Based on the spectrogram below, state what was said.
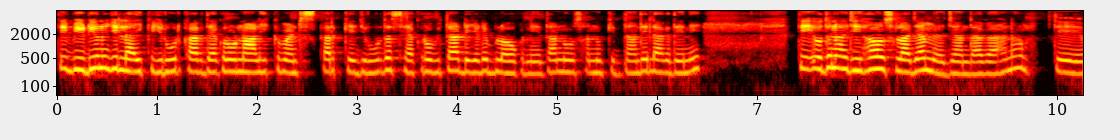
ਤੇ ਵੀਡੀਓ ਨੂੰ ਜੀ ਲਾਈਕ ਜਰੂਰ ਕਰ ਦਿਆ ਕਰੋ, ਨਾਲ ਹੀ ਕਮੈਂਟਸ ਕਰਕੇ ਜਰੂਰ ਦੱਸਿਆ ਕਰੋ ਵੀ ਤੁਹਾਡੇ ਜਿਹੜੇ ਬਲੌਗ ਨੇ, ਤੁਹਾਨੂੰ, ਸਾਨੂੰ ਕਿੱਦਾਂ ਦੇ ਲੱਗਦੇ ਨੇ। ਅਤੇ ਉਹਦੇ ਨਾਲ ਜੀ ਹੌਸਲਾ ਜਿਹਾ ਮਿਲ ਜਾਂਦਾ ਗਾ ਹੈ ਨਾ ਅਤੇ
